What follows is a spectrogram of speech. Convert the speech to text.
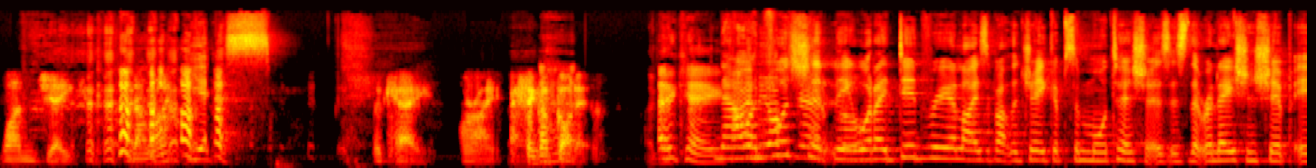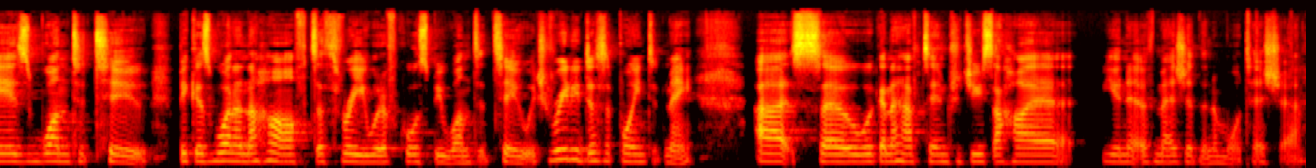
one Jake. Is that right? Yes. okay, all right. I think I've got it. Okay. Now, Tiny unfortunately, what I did realize about the Jacobs and Morticias is that relationship is one to two, because one and a half to three would, of course, be one to two, which really disappointed me. Uh, so we're going to have to introduce a higher unit of measure than a Morticia.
